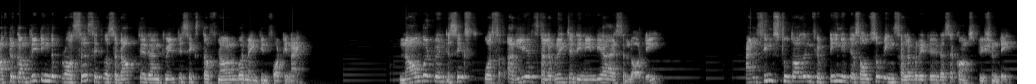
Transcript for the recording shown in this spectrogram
After completing the process, it was adopted on 26th of November 1949. November 26th was earlier celebrated in India as a law day. And since 2015, it is also being celebrated as a Constitution Day.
